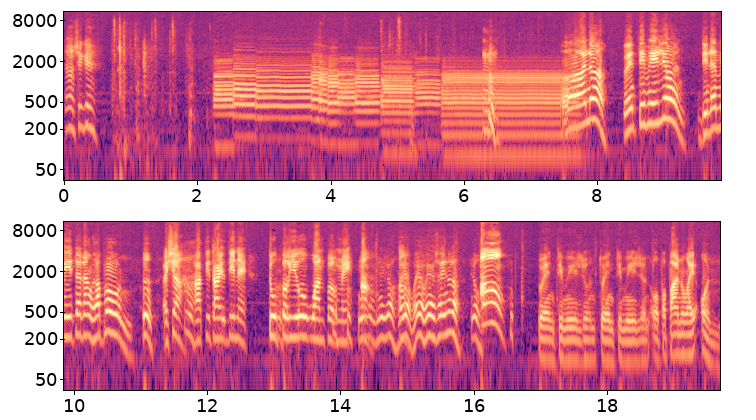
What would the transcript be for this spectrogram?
Ah, sige. O ano? 20 million. Dinamita ng hapon. Huh. Ay siya, hati tayo din eh. Two for you, one for me. Ah. Ayaw, ayaw, ayaw, ayaw, sa'yo na lang. Ayaw. Oh, 20 million, 20 million. O, paano ngayon?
